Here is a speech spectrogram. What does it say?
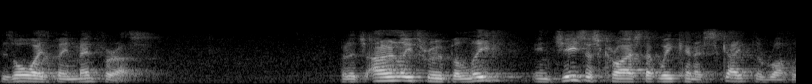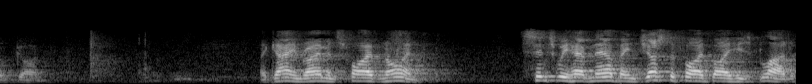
has always been meant for us. But it's only through belief in Jesus Christ that we can escape the wrath of God. Again, Romans 5 9. Since we have now been justified by his blood,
